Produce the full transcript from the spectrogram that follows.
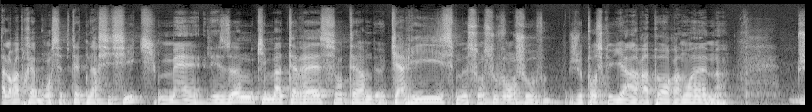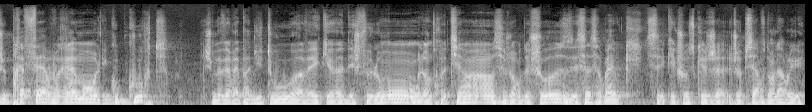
alors après, bon, c'est peut-être narcissique, mais les hommes qui m'intéressent en termes de charisme sont souvent chauves. Je pense qu'il y a un rapport à moi-même. Je préfère vraiment les coupes courtes. Je me verrais pas du tout avec euh, des cheveux longs, l'entretien, ce genre de choses. Et ça, c'est vrai que c'est quelque chose que j'observe dans la rue.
